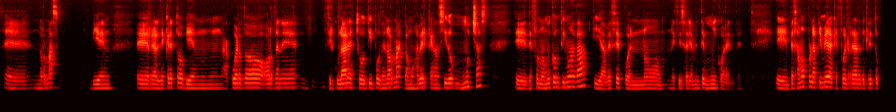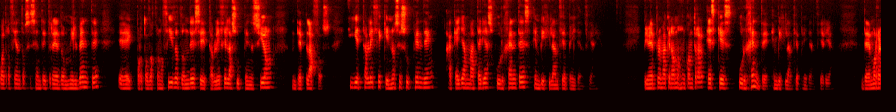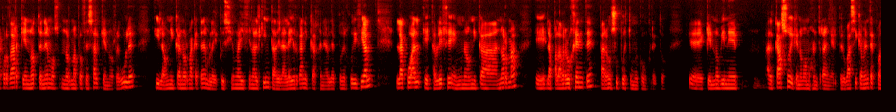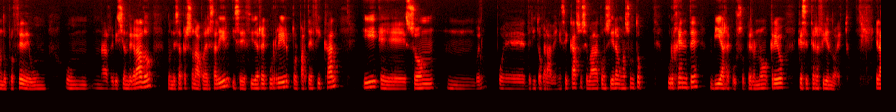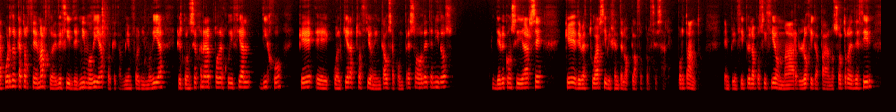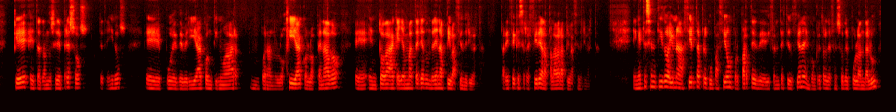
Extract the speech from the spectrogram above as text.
normas bien eh, real decreto, bien acuerdos, órdenes, circulares, todo tipo de normas. Vamos a ver que han sido muchas eh, de forma muy continuada y a veces pues no necesariamente muy coherentes. Eh, empezamos por la primera, que fue el Real Decreto 463-2020, por todos conocidos, donde se establece la suspensión de plazos y establece que no se suspenden aquellas materias urgentes en vigilancia penitenciaria primer problema que nos vamos a encontrar es que es urgente en vigilancia penitenciaria. Debemos recordar que no tenemos norma procesal que nos regule y la única norma que tenemos, la disposición adicional quinta de la Ley Orgánica General del Poder Judicial, la cual establece en una única norma eh, la palabra urgente para un supuesto muy concreto, eh, que no viene al caso y que no vamos a entrar en él. Pero básicamente es cuando procede una revisión de grado donde esa persona va a poder salir y se decide recurrir por parte del fiscal y eh, son mm, bueno, pues, delitos graves. En ese caso se va a considerar un asunto urgente vía recurso, pero no creo que se esté refiriendo a esto. El acuerdo del 14 de marzo, es decir, del mismo día, porque también fue el mismo día, el Consejo General del Poder Judicial dijo que eh, cualquier actuación en causa con presos o detenidos debe considerarse que debe actuar si vigente los plazos procesales. Por tanto, en principio la posición más lógica para nosotros es decir que eh, tratándose de presos, detenidos, eh, pues debería continuar mm, por analogía con los penados en todas aquellas materias donde haya una privación de libertad. Parece que se refiere a la palabra privación de libertad. En este sentido, hay una cierta preocupación por parte de diferentes instituciones, en concreto el Defensor del Pueblo Andaluz,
